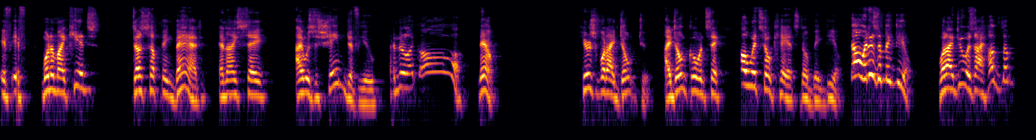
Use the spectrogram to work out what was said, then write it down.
if, if one of my kids does something bad and I say, I was ashamed of you, and they're like, oh, now, here's what I don't do I don't go and say, oh, it's okay. It's no big deal. No, it is a big deal. What I do is I hug them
